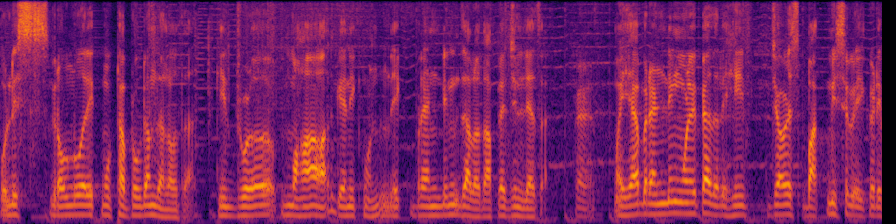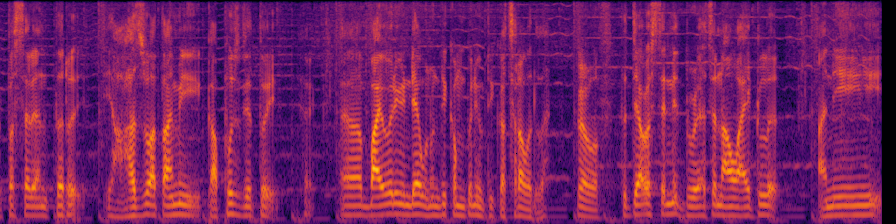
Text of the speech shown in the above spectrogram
पोलीस ग्राउंडवर एक मोठा प्रोग्राम झाला होता की धुळं महा ऑर्गॅनिक म्हणून एक ब्रँडिंग झाला होता आपल्या जिल्ह्याचा. मग ह्या ब्रँडिंगमुळे काय झालं ही ज्यावेळेस बातमी सगळीकडे पसरल्यानंतर हा जो आता आम्ही कापूस देतोय बायोर इंडिया म्हणून ती कंपनी होती कचरावदला तर त्यावेळेस त्यांनी धुळ्याचं नाव ऐकलं आणि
